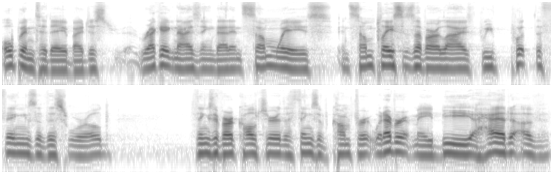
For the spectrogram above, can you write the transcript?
open today by just recognizing that in some ways, in some places of our lives, we've put the things of this world, things of our culture, the things of comfort, whatever it may be, ahead of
